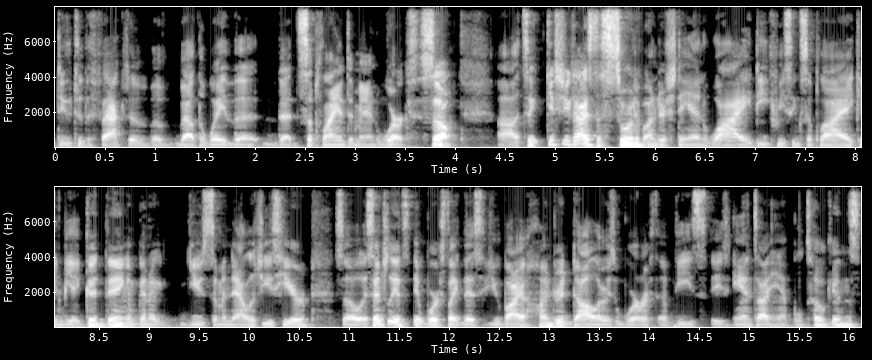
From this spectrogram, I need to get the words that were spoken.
due to the fact of, of, about the way that, that supply and demand works. So uh, to get you guys to sort of understand why decreasing supply can be a good thing, I'm going to use some analogies here. So essentially it works like this. If you buy $100 worth of these, these anti-ample tokens,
